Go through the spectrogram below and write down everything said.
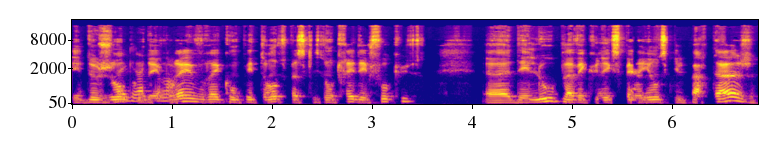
et de gens qui ont des vraies, vraies compétences parce qu'ils ont créé des focus, heu, des loops avec une expérience qu'ils partagent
